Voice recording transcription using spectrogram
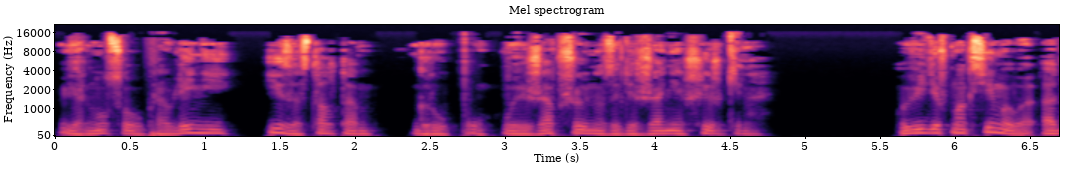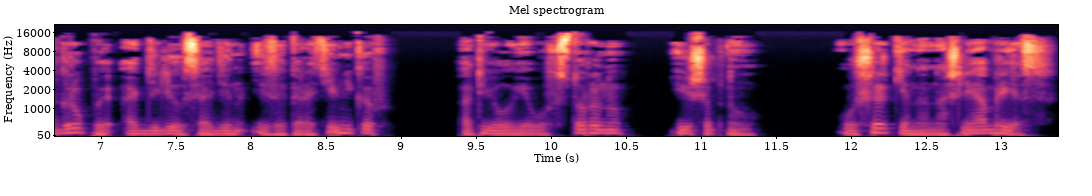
вернулся в управление и застал там группу, выезжавшую на задержание Ширкина. Увидев Максимова, от группы отделился один из оперативников, отвел его в сторону и шепнул. У Ширкина нашли обрез.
